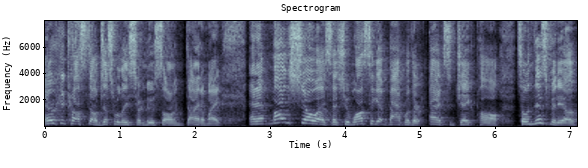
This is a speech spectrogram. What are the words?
Erika Costell just released her new song, Dynamite, and it might show us that she wants to get back with her ex, Jake Paul. So in this video,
